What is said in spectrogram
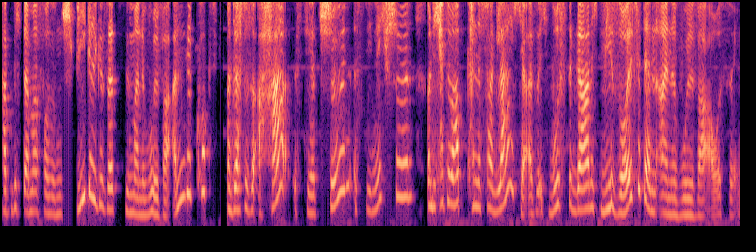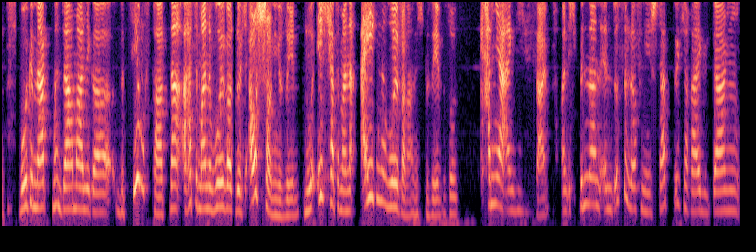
Habe mich da mal vor so einen Spiegel gesetzt, mir meine Vulva angeguckt und dachte so, aha, ist die jetzt schön, ist die nicht schön? Und ich hatte überhaupt keine Vergleiche. Also ich wusste gar nicht, wie sollte denn eine Vulva aussehen? Wohlgemerkt, mein damaliger Beziehungspartner hatte meine Vulva durchaus schon gesehen. Nur ich hatte meine eigene Vulva noch nicht gesehen. So kann ja eigentlich nicht sein. Und ich bin dann in Düsseldorf in die Stadtbücherei gegangen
